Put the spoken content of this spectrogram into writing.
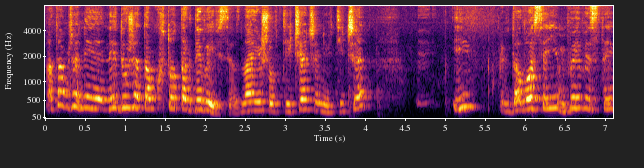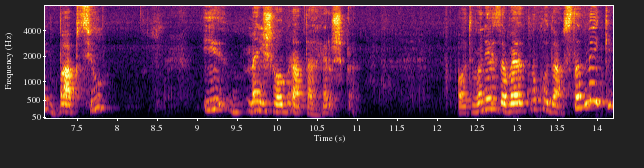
А там вже не, не дуже там хто так дивився, знає, що втіче чи не втіче. І вдалося їм вивезти бабцю і меншого брата Гершка. От вони завезли, ну куди? В стадники.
